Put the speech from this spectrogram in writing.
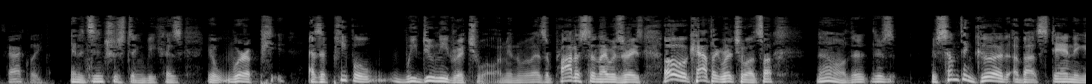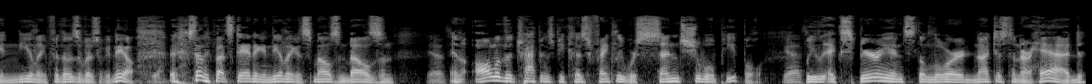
Exactly. And it's interesting because you know we're a as a people we do need ritual. I mean, as a Protestant, I was raised oh Catholic ritual. It's all no. There, there's there's something good about standing and kneeling for those of us who can kneel. There's something about standing and kneeling and smells and bells and Yes. and all of the trappings because frankly we're sensual people. Yes. We experience the Lord not just in our head.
